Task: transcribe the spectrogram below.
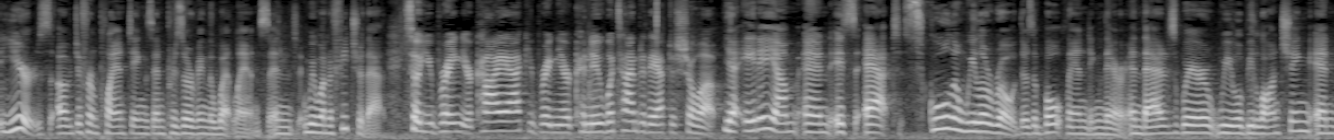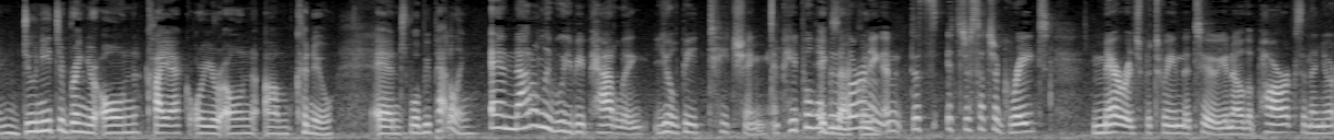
years of different plantings and preserving the wetlands, and we want to feature that. So you bring your kayak, you bring your canoe. What time do they have to show up? Yeah, 8 a.m. and it's at School and Wheeler Road. There's a boat landing there, and that is where we will be launching. And do need to bring your own kayak or your own um, canoe, and we'll be paddling. And not only will you be paddling, you'll be teaching, and people will exactly. be learning. And it's just such a great marriage between the two, you know, the parks, and then you're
